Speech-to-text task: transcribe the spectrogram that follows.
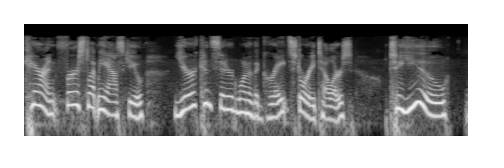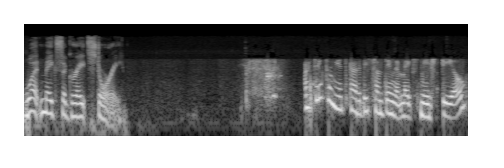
Karen, first let me ask you you're considered one of the great storytellers. To you, what makes a great story? I think for me, it's got to be something that makes me feel.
